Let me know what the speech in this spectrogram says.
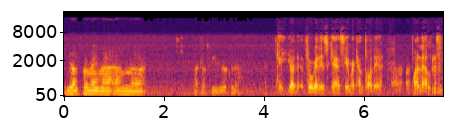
hjälpa mig med en... Uh, jag kan skriva till det. Okej, det. fråga det så kan jag se om jag kan ta det parallellt.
